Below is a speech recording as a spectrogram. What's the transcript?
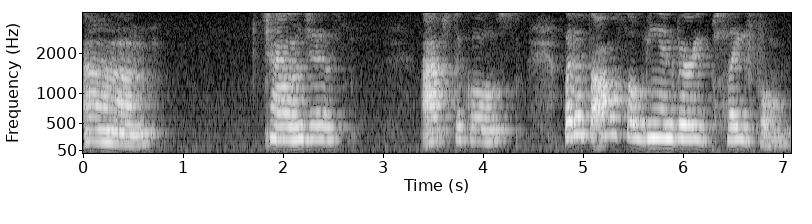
um, challenges, obstacles, but it's also being very playful.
